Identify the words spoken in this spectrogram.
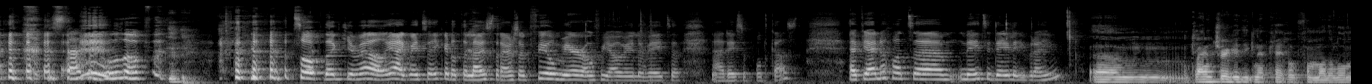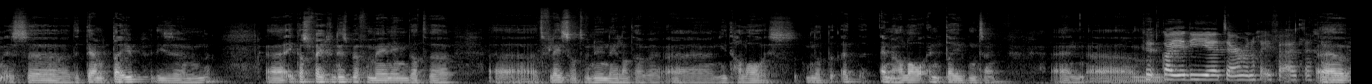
er staat een boel op. Top, dankjewel. Ja, ik weet zeker dat de luisteraars ook veel meer over jou willen weten na deze podcast. Heb jij nog wat uh, mee te delen, Ibrahim? Um, een kleine trigger die ik net kreeg ook van Madelon is uh, de term tape, die ze noemde. Uh, ik als veganist ben van mening dat we het vlees wat we nu in Nederland hebben niet halal is. Omdat het en halal en tape moet zijn. En, um, kan je die termen nog even uitleggen?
